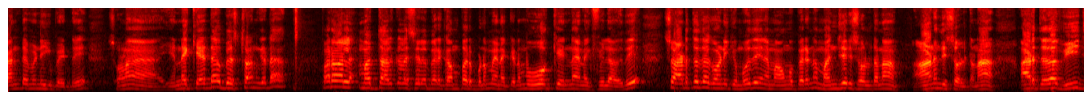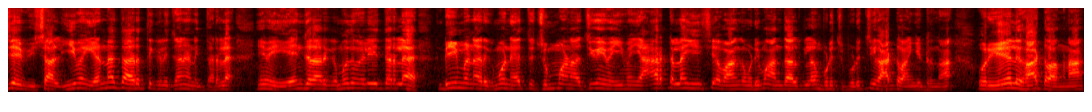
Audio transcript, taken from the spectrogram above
கண்டமெனிக்கு போயிட்டு சொன்னால் என்ன கேட்டால் பெஸ்ட்டான்னு கேட்டால் பரவாயில்ல. மற்ற ஆட்களை சில பேரை கம்பேர் பண்ணும்போது எனக்கு ரொம்ப ஓகேன்னு தான் எனக்கு ஃபீல் ஆகுது. ஸோ அடுத்ததாக கவனிக்கும் போது நம்ம அவங்க பேர் என்ன? மஞ்சரி சொல்லிட்டேனா? ஆனந்தி சொல்லிட்டேனா? அடுத்ததாக விஜய் விஷால். இவன் என்னத்தை அறுத்து கிழிச்சான்னு எனக்கு தெரில இவன் ஏஞ்சலாக இருக்கும்போது வெளியே தெரில டீமனாக இருக்கும்போது நேற்று சும்மா நாச்சுக்கும் இவன் இவன் யார்கிட்டலாம் ஈஸியாக வாங்க முடியுமோ அந்த ஆளுக்கெல்லாம் பிடிச்சி பிடிச்சி ஹாட் வாங்கிட்டு இருந்தான். ஒரு ஏழு ஹாட் வாங்கினான்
